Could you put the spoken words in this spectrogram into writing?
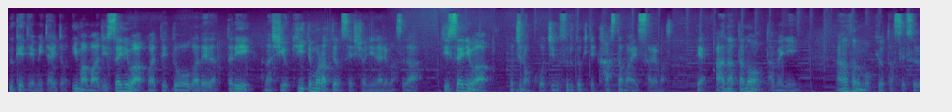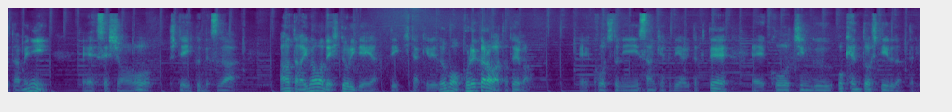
ー、受けてみたいと。今、まあ実際にはこうやって動画でだったり、話を聞いてもらってのセッションになりますが、実際にはもちろんコーチングするときってカスタマイズされます。で、あなたのために、あなたの目標を達成するために、えー、セッションをしていくんですが、あなたが今まで一人でやってきたけれども、これからは例えば、えコーチと二人三脚でやりたくて、えコーチングを検討しているだったり、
